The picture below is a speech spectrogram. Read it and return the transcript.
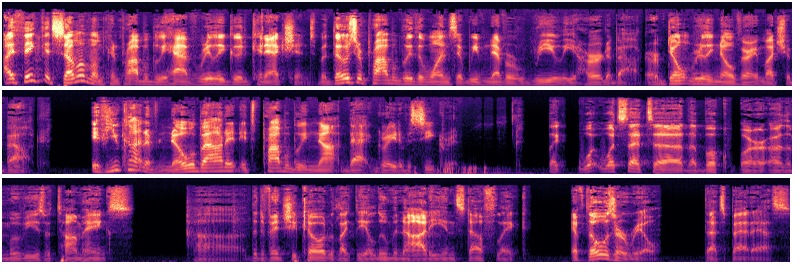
I think that some of them can probably have really good connections, but those are probably the ones that we've never really heard about or don't really know very much about. If you kind of know about it, it's probably not that great of a secret. Like what? What's that? Uh, the book or, or the movies with Tom Hanks, uh, the Da Vinci Code with like the Illuminati and stuff. Like, if those are real, that's badass.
